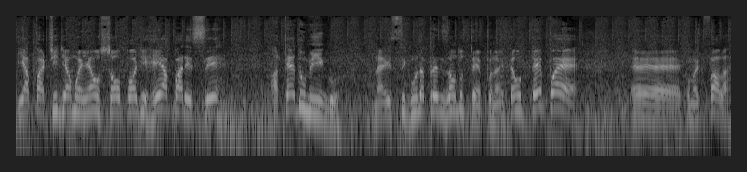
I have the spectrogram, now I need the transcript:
E a partir de amanhã o sol pode reaparecer até domingo, né? Segundo a previsão do tempo, né? Então o tempo é, é como é que fala?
